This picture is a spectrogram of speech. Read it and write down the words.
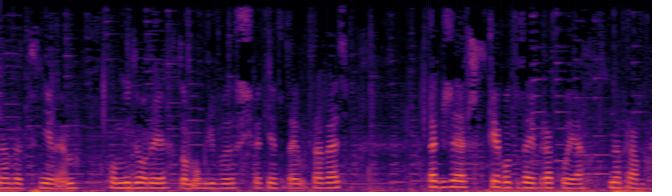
nawet nie wiem, pomidory, to mogliby świetnie tutaj uprawiać. Także wszystkiego tutaj brakuje, naprawdę.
